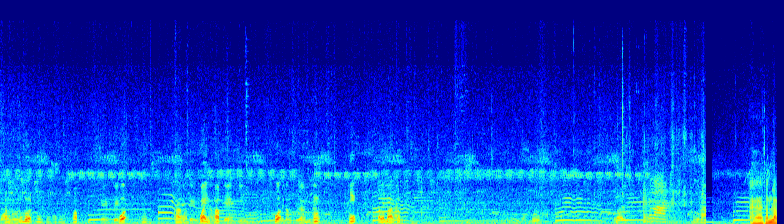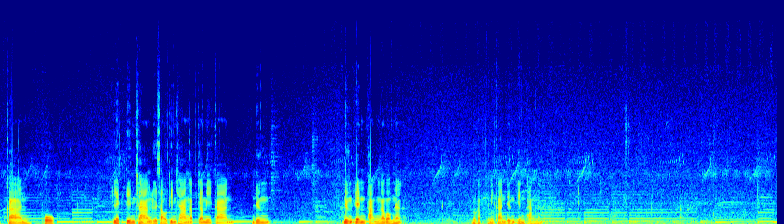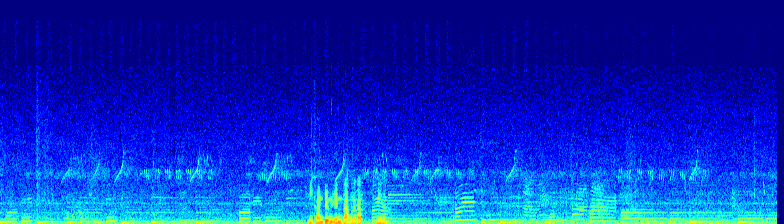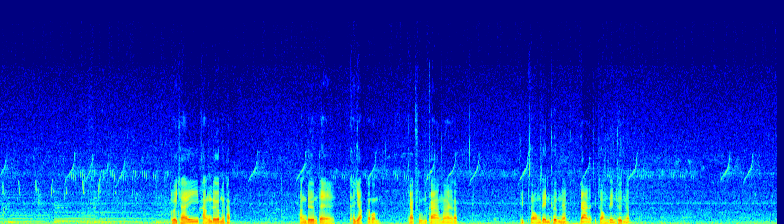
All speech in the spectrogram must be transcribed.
บอลทำนู่นผูกลวดนี่ครับแกงเป็นหัวข้างก่อนไฟครับแกงกินหัวไม่ต้องเสือกแต่ละบาทครับ อ่าสำหรับการผูกเหล็กตีนช้างหรือเสาตีนช้างครับจะมีการดึง ดึงเอ็นผังครับผมนะดูครับจะมีการดึงเอ็นผังนะมีการดึงเอ็นผังนะครับนี่นะ โดยใช้ผังเดิมนะครับ ผังเดิมแต่ขยับครับผม จากศูนย์กลางมานะครับ12เซนครึ่งนะด้านละ12เซนครึ่งครับ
